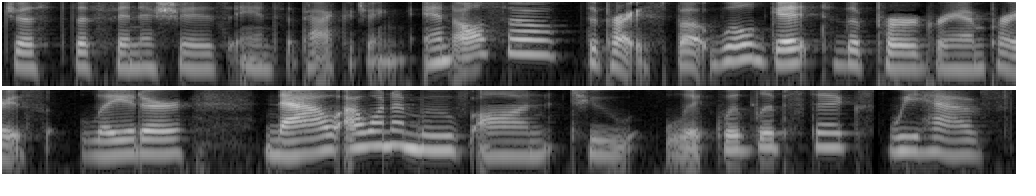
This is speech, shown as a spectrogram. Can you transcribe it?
just the finishes and the packaging and also the price, but we'll get to the per gram price later. Now I want to move on to liquid lipsticks. We have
